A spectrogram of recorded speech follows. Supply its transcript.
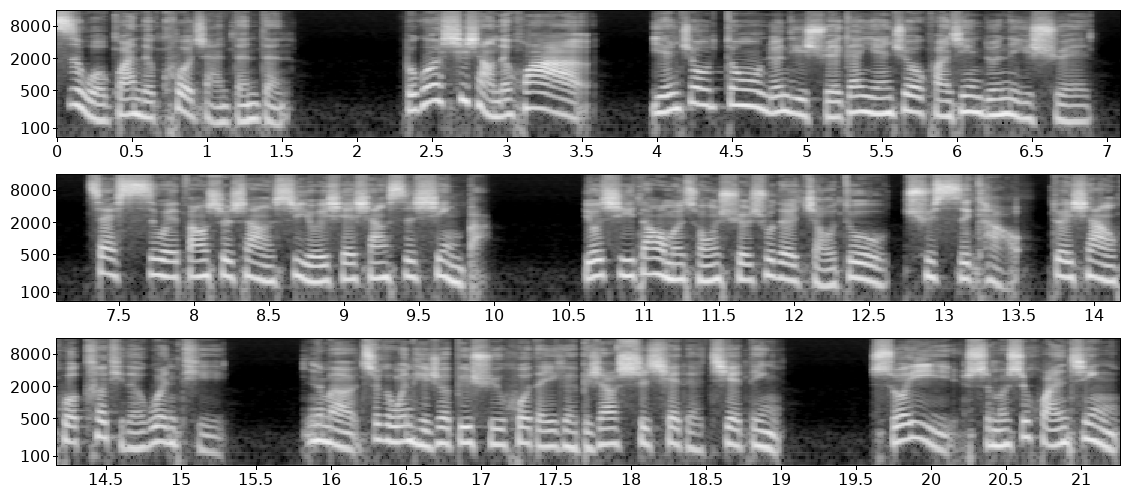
自我观的扩展等等。不过细想的话，研究动物伦理学跟研究环境伦理学在思维方式上是有一些相似性吧。尤其当我们从学术的角度去思考对象或课题的问题，那么这个问题就必须获得一个比较适切的界定。所以，什么是环境？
